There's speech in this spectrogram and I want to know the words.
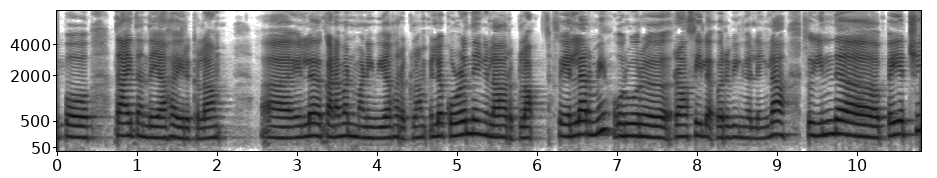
இப்போது தாய் தந்தையாக இருக்கலாம் இல்லை கணவன் மனைவியாக இருக்கலாம் இல்லை குழந்தைங்களாக இருக்கலாம். ஸோ எல்லாருமே ஒரு ஒரு ராசியில் வருவீங்க இல்லைங்களா? ஸோ இந்த பெயர்ச்சி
